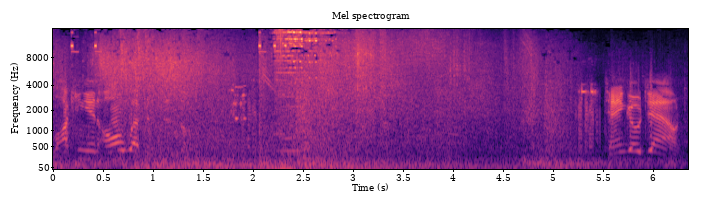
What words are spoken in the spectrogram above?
Locking in all weapon systems. Tango down.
